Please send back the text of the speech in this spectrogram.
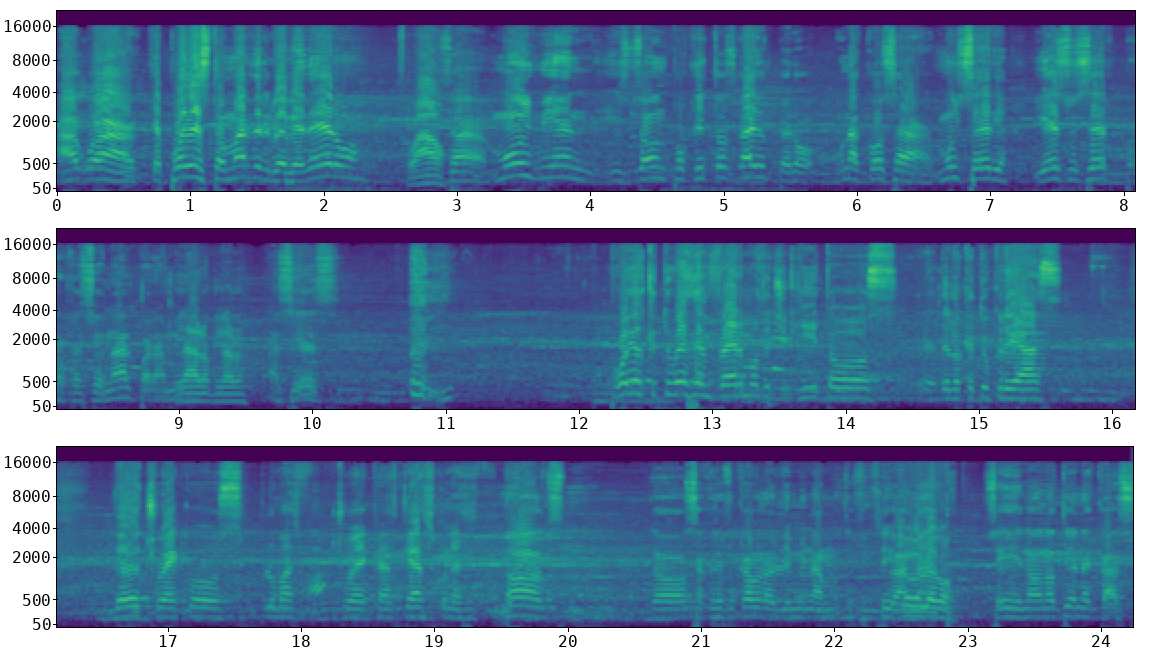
agua que puedes tomar del bebedero. Wow. O sea, muy bien, y son poquitos gallos, pero una cosa muy seria. Y eso es ser profesional para mí. Claro, claro. Así es. Pollos que tú ves enfermos de chiquitos, eh, de lo que tú crías, dedos chuecos, plumas chuecas, ¿qué haces con eso? No, lo sacrificamos, lo eliminamos definitivamente. luego, Sí, no, no tiene caso.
